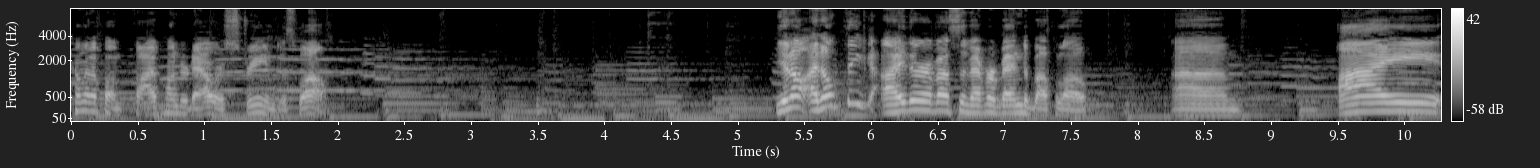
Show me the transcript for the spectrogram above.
coming up on 500 hours streamed as well. You know, I don't think either of us have ever been to Buffalo. Um, I...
